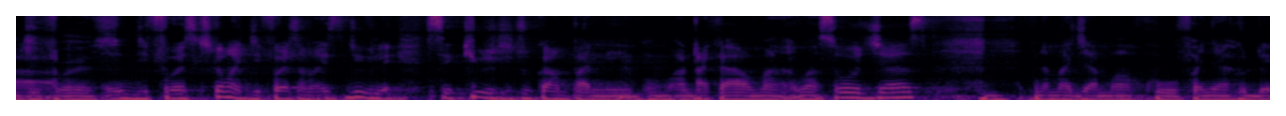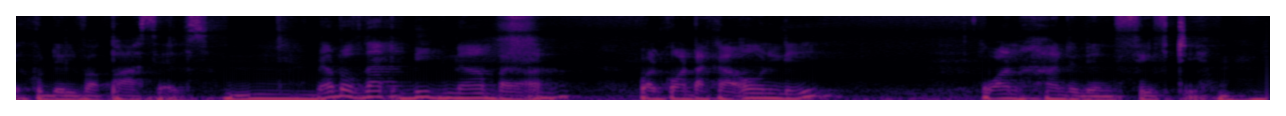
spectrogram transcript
G4S. G4S, kitu kama G4S ama sijui vile security tu company mm-hmm. wanataka ma, ma soldiers mm-hmm. na majamaa kufanya kude, kudeliver parcels mm-hmm. out of that big number walikuwa wanataka only 150 mm-hmm.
